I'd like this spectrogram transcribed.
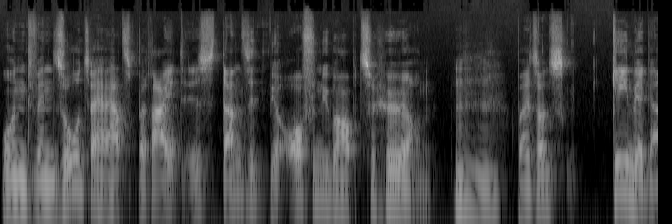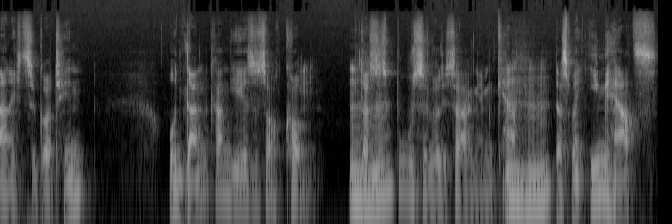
Und wenn so unser Herz bereit ist, dann sind wir offen überhaupt zu hören. Mhm. Weil sonst gehen wir gar nicht zu Gott hin. Und dann kann Jesus auch kommen. Mhm. Das ist Buße, würde ich sagen, im Kern. Mhm. Dass man im Herz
